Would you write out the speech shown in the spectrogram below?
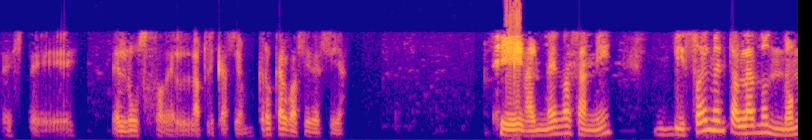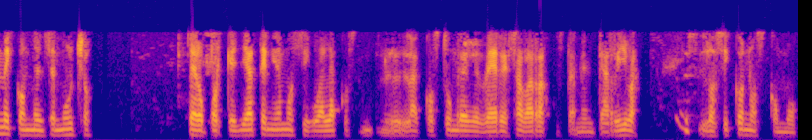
este, el uso de la aplicación. Creo que algo así decía. Sí. Al menos a mí, visualmente hablando, no me convence mucho, pero porque ya teníamos igual la, costumbre de ver esa barra justamente arriba. Los iconos como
